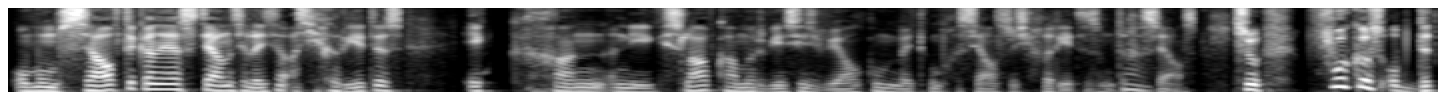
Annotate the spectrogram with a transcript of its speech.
om homself te kan herstel en sê luister as jy gereed is ek gaan in die slaapkamer wees jy's welkom met om gesels as jy gereed is om te hmm. gesels. So fokus op dit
